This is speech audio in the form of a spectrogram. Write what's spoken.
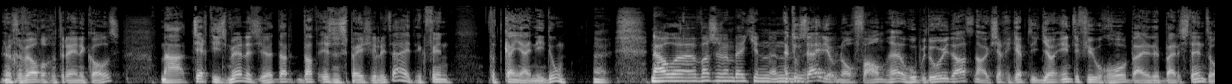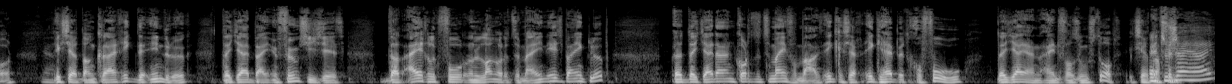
een geweldige trainer-coach. Maar technisch manager, dat, dat is een specialiteit. Ik vind, dat kan jij niet doen. Nee. Nou, eh, was er een beetje een. een En toen zei hij ook nog van, hè, hoe bedoel je dat? Nou, ik zeg, ik heb jouw interview gehoord bij de, bij de Stentor. Ik zeg, dan krijg ik de indruk dat jij bij een functie zit... dat eigenlijk voor een langere termijn is bij een club. eh, dat jij daar een korte termijn van maakt. Ik zeg, ik heb het gevoel dat jij aan het einde van seizoen stopt. Ik zeg, en dat toen vind- zei hij.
